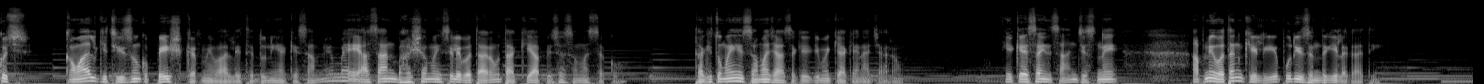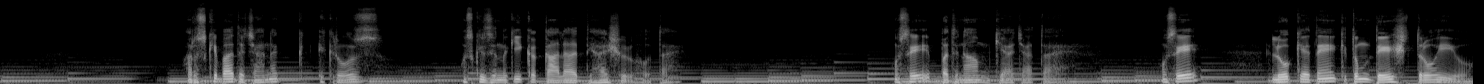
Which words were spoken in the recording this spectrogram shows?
कुछ कमाल की चीज़ों को पेश करने वाले थे दुनिया के सामने, मैं आसान भाषा में इसलिए बता रहा हूँ ताकि आप इसे समझ सको, ताकि तुम्हें ये समझ आ सके कि मैं क्या कहना चाह रहा हूँ। एक ऐसा इंसान जिसने अपने वतन के लिए पूरी ज़िंदगी लगा दी। और उसके बाद अचानक एक रोज उसकी ज़िंदगी का काला अध्याय शुरू होता है। उसे बदनाम किया जाता है। उसे लोग कहते हैं कि तुम देशद्रोही हो।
